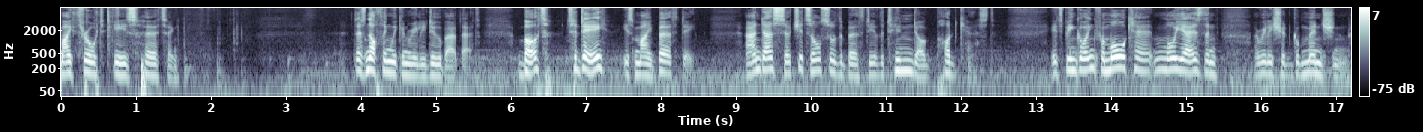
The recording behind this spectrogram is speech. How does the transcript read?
My throat is hurting. There's nothing we can really do about that. But today is my birthday, and as such, it's also the birthday of the Tin Dog podcast. It's been going for more care, more years than I really should mention.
